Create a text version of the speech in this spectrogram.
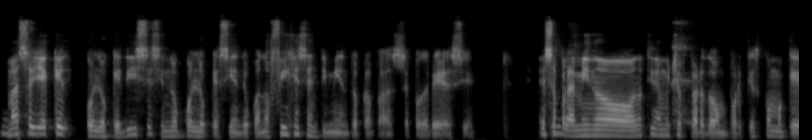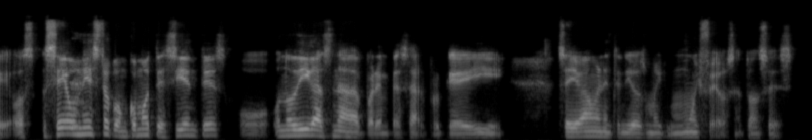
Más allá que con lo que dice, sino con lo que siente, cuando finge sentimiento capaz, se podría decir. Eso para mí no, no tiene mucho perdón, porque es como que o s- sé honesto con cómo te sientes o, o no digas nada para empezar, porque ahí se llevan malentendidos muy, muy feos. Entonces,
